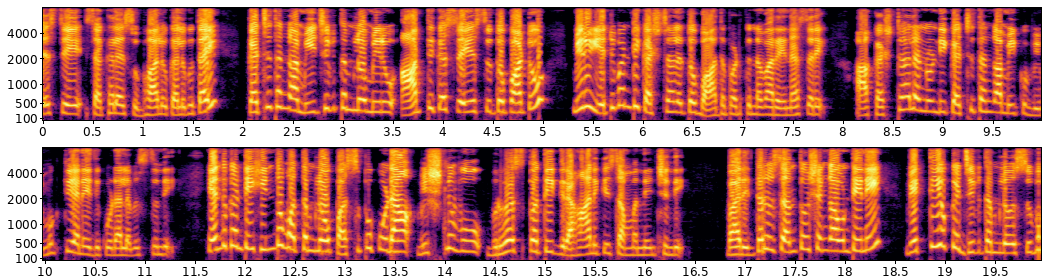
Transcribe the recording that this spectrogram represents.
చేస్తే సకల శుభాలు కలుగుతాయి. ఖచ్చితంగా మీ జీవితంలో మీరు ఆర్థిక శ్రేయస్సుతో పాటు మీరు ఎటువంటి కష్టాలతో బాధపడుతున్నవారైనా సరే ఆ కష్టాల నుండి ఖచ్చితంగా మీకు విముక్తి అనేది కూడా లభిస్తుంది. ఎందుకంటే హిందూ మతంలో పసుపు కూడా విష్ణువు బృహస్పతి గ్రహానికి సంబంధించింది. వారిద్దరూ సంతోషంగా ఉంటేనే వ్యక్తి యొక్క జీవితంలో శుభ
